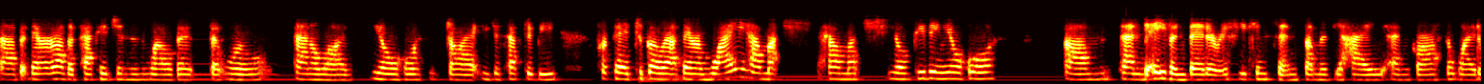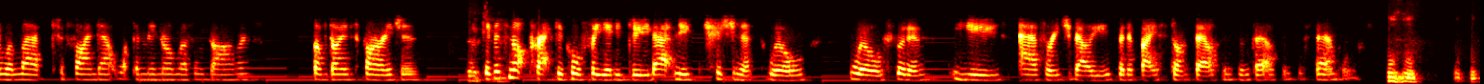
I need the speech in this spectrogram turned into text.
Uh, but there are other packages as well that, that will analyse your horse's diet. You just have to be prepared to go out there and weigh how much how much you're giving your horse. Um, and even better if you can send some of your hay and grass away to a lab to find out what the mineral levels are of, of those forages. If it's not practical for you to do that, nutritionists will will sort of use average values that are based on thousands and thousands of samples. hmm hmm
